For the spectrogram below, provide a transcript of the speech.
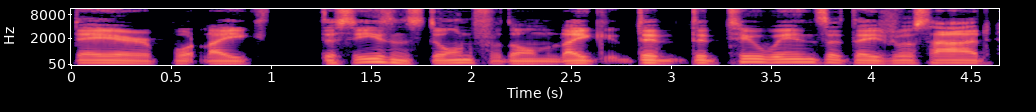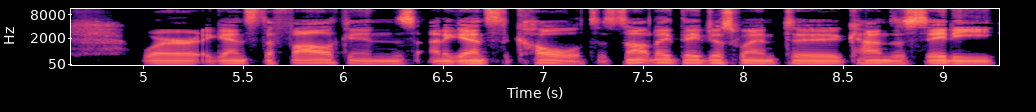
there, but like the season's done for them. Like the the two wins that they just had were against the Falcons and against the Colts. It's not like they just went to Kansas City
